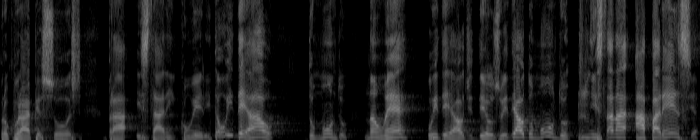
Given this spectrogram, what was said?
procurar pessoas para estarem com ele. Então, o ideal do mundo não é o ideal de Deus. O ideal do mundo está na aparência.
